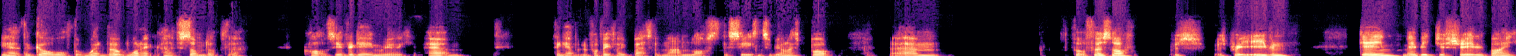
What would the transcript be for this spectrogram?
you know, the goal that won, that won it kind of summed up the quality of the game, really. Um, I think Everton probably played better than that and lost this season, to be honest. But um, thought first off was was pretty even game, maybe just shaded by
